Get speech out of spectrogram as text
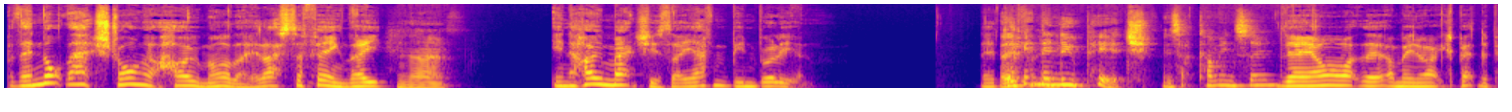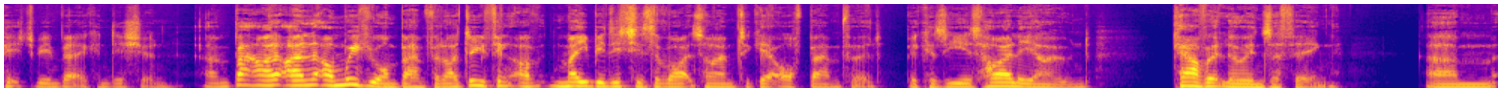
But they're not that strong at home, are they? That's the thing. They No, in home matches they haven't been brilliant. They're they getting a new pitch? Is that coming soon? They are. I mean, I expect the pitch to be in better condition. Um, but I, I, I'm with you on Bamford. I do think I've, maybe this is the right time to get off Bamford because he is highly owned. Calvert Lewin's a thing, um,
